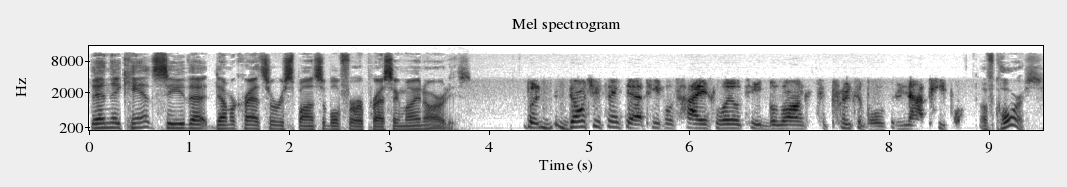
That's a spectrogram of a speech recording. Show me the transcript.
then they can't see that Democrats are responsible for oppressing minorities. But don't you think that people's highest loyalty belongs to principles and not people? Of course.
